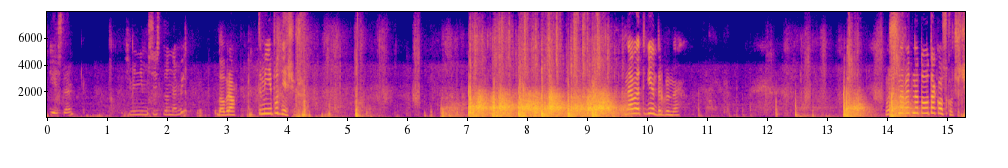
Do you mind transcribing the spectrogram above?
Tęskny jestem. Śmienimy się stronami? Dobra, ty mnie nie podniesiesz. Nawet nie drgnę. Możesz nawet na to tak oskoczyć.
